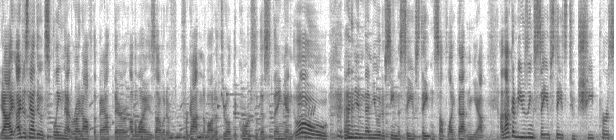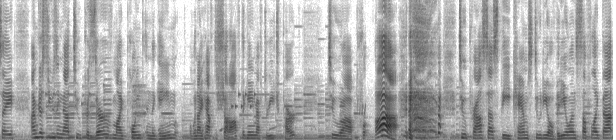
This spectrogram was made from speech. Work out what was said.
yeah, I, I, just had to explain that right off the bat there, otherwise I would have forgotten about it throughout the course of this thing, and oh! And then, then you would have seen the save state and stuff like that, and yeah. I'm not going to be using save states to cheat per se, I'm just using that to preserve my point in the game when I have to shut off the game after each part to uh ah to process the cam studio video and stuff like that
